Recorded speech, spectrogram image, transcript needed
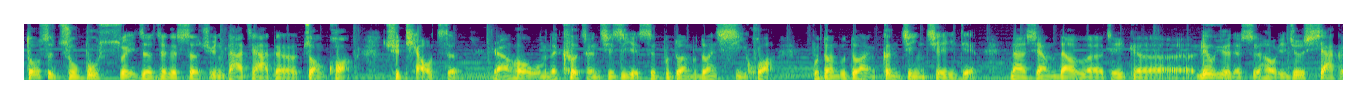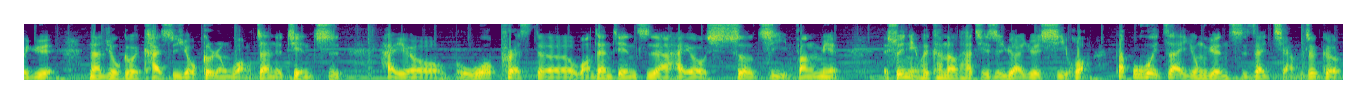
都是逐步随着这个社群大家的状况去调整，然后我们的课程其实也是不断不断细化。不断不断更进阶一点，那像到了这个六月的时候，也就是下个月，那就会开始有个人网站的建制，还有 WordPress 的网站建制啊，还有设计方面，所以你会看到它其实越来越细化，它不会再永远只在讲这个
